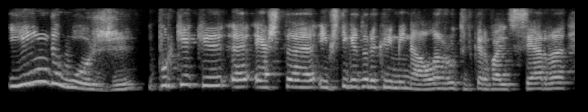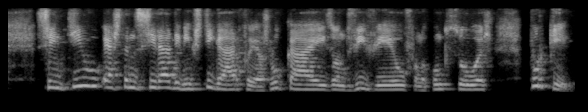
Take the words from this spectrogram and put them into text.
E ainda hoje, porque é que uh, esta investigadora criminal, a Ruth de Carvalho de Serra, sentiu esta necessidade de investigar? Foi aos locais onde viveu, falou com pessoas. Porquê?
